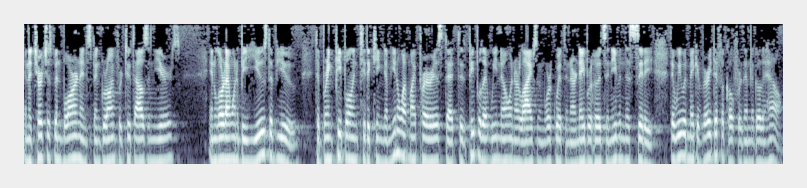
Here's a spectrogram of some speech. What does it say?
And the church has been born and it's been growing for 2,000 years. And Lord, I want to be used of you to bring people into the kingdom. You know what my prayer is? That the people that we know in our lives and work with in our neighborhoods and even this city, that we would make it very difficult for them to go to hell.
